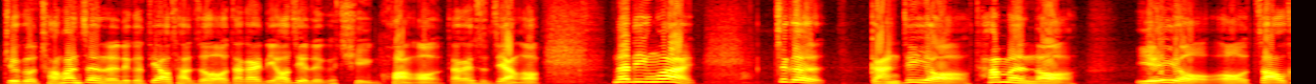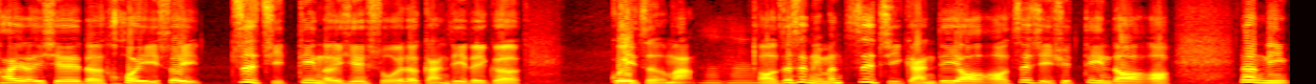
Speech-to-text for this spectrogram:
这个传唤证人的一个调查之后，大概了解了一个情况哦，大概是这样哦。那另外这个港地哦，他们哦也有哦召开了一些的会议，所以。自己定了一些所谓的港地的一个规则嘛，嗯哼，哦，这是你们自己港地哦，哦，自己去定的哦，哦，那你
